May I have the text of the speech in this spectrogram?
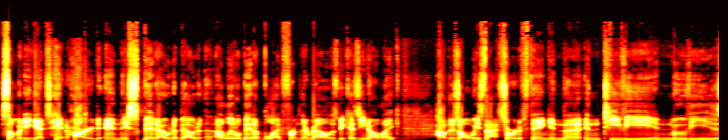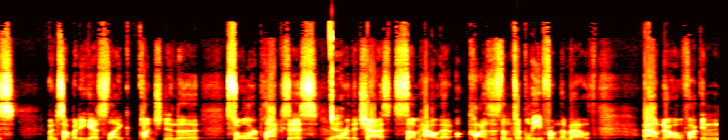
somebody gets hit hard and they spit out about a little bit of blood from their mouths because you know like how there's always that sort of thing in the in TV and movies when somebody gets like punched in the solar plexus Yeah. or the chest somehow that causes them to bleed from the mouth I don't know, fucking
